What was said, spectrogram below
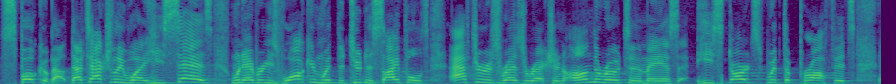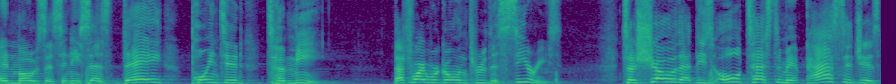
spoke about. That's actually what he says whenever he's walking with the two disciples after his resurrection on the road to Emmaus. He starts with the prophets and Moses, and he says, They pointed to me. That's why we're going through this series. To show that these Old Testament passages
